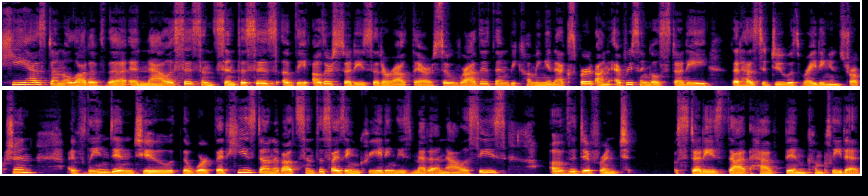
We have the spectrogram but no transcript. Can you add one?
he has done a lot of the analysis and synthesis of the other studies that are out there. So rather than becoming an expert on every single study that has to do with writing instruction, I've leaned into the work that he's done about synthesizing and creating these meta analyses of the different studies that have been completed.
